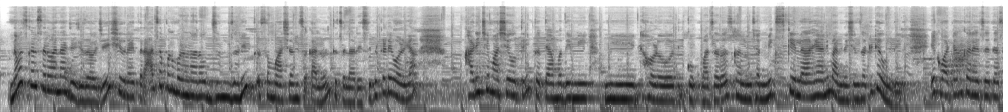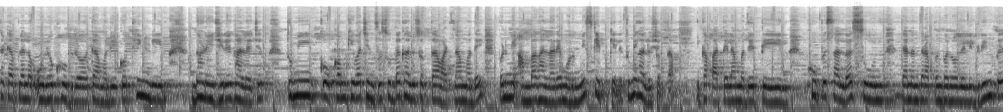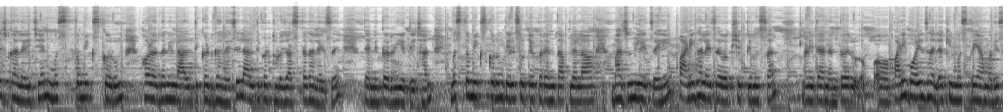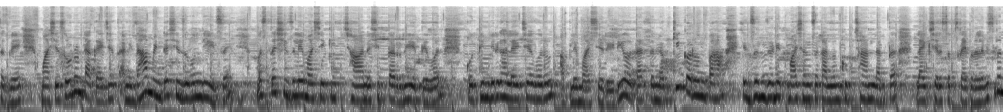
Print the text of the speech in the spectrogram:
नमस्कार सर्वांना जय जिजाऊ जय शिवराय. तर आज आपण बनवणार आहोत झणझणीत असं माशांचं कालवण. तर चला रेसिपीकडे वळूया. खाडीचे मासे होते तर त्यामध्ये मी मीठ हळद कोकमाचा रस घालून छान मिक्स केलं आहे आणि मॅरिनेशनसाठी ठेवून दिले. एक वाटण करायचं आहे त्यासाठी आपल्याला ओलं खोबरं त्यामध्ये कोथिंबीर धणे जिरे घालायचे. तुम्ही कोकम किंवा चिंचसुद्धा घालू शकता वाटणामध्ये पण मी आंबा घालणार आहे म्हणून मी स्किप केले. तुम्ही घालू शकता. एका पातेल्यामध्ये तेल खूप असा लसूण त्यानंतर आपण बनवलेली ग्रीन पेस्ट घालायची आणि मस्त मिक्स करून हळद आणि लाल तिखट घालायचे लाल तिखट थोडं जास्त घालायचं आहे. त्याने तर्री येते छान. मस्त मिक्स करून तेल सुटेपर्यंत आपल्याला भाजून घ्यायचं आहे. पाणी घालायचं आहे आवश्यकतेनुसार. आणि त्यानंतर पाणी बॉईल झालं की मस्त यामध्ये सगळे मासे सोडून टाकायचे आहेत आणि दहा मिनटं शिजवून घ्यायचं आहे मस्त शिजले मासे की छान अशी तर्री येते वर. कोथिंबीर घालायची वरून. आपले मासे रेडी होतात. तर नक्की करून पहा. हे झणझणीत माशांचं कालवण खूप छान लागतं. लाईक शेअर सबस्क्राईब करायला विसरू नका.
